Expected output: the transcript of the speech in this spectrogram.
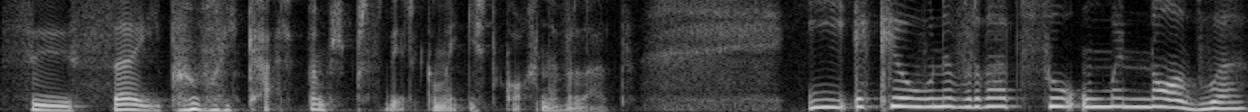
se sei publicar. Vamos perceber como é que isto corre na verdade. E é que eu, na verdade, sou uma nódoa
